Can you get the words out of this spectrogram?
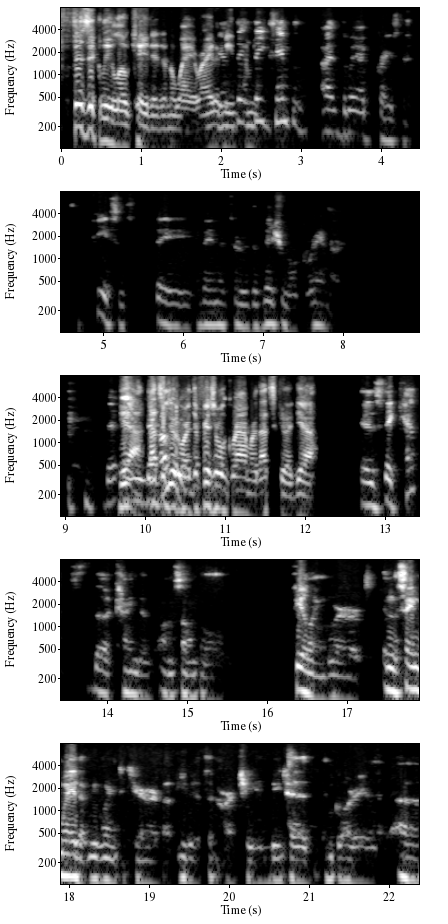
physically located in a way, right? I mean, the, I mean the example, I, the way I praised it, the piece is they invented sort of the visual grammar. The- yeah, that's a good word. The visual grammar. That's good. Yeah. Is they kept the kind of ensemble feeling where, in the same way that we learned to care about Edith and Archie and Meathead and Gloria, uh,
